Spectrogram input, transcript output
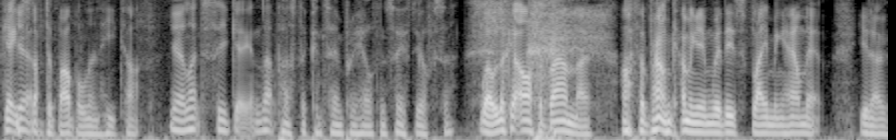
getting Yeah. stuff to bubble and heat up. Yeah, I'd like to see getting that past the contemporary health and safety officer. Well, look at Arthur Brown though. Arthur Brown coming in with his flaming helmet, you know,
